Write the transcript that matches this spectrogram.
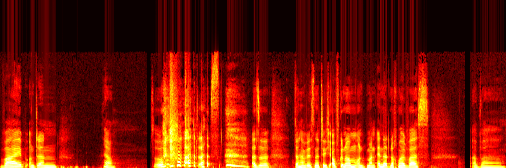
Vibe und dann, ja, so war das. Also dann haben wir es natürlich aufgenommen und man ändert nochmal was. Aber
